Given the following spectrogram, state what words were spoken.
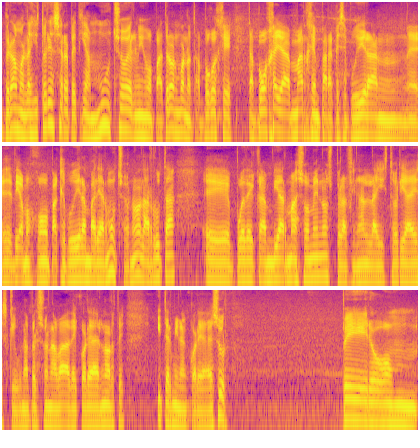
pero vamos, las historias se repetían mucho, el mismo patrón. Bueno, tampoco es que tampoco es que haya margen para que se pudieran, eh, digamos, como para que pudieran variar mucho, ¿no? La ruta eh, puede cambiar más o menos, pero al final la historia es que una persona va de Corea del Norte y termina en Corea del Sur. Pero, mm,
